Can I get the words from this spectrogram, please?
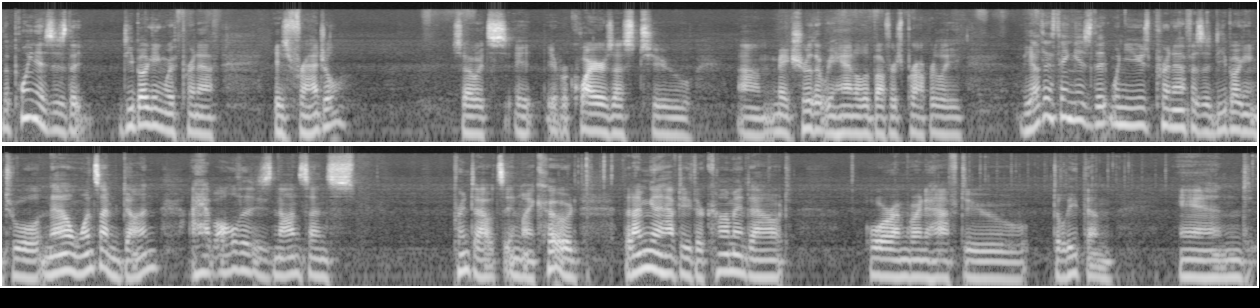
The point is, is that debugging with printf is fragile, so it's it, it requires us to um, make sure that we handle the buffers properly, the other thing is that when you use printf as a debugging tool, now once I'm done, I have all these nonsense printouts in my code that I'm going to have to either comment out or I'm going to have to delete them. And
